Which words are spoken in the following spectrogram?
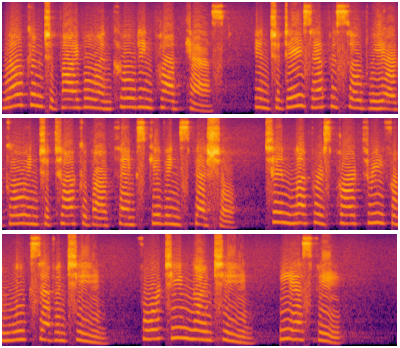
Welcome to Bible and Coding Podcast. In today's episode, we are going to talk about Thanksgiving special. 10 lepers part 3 from Luke 17, 14 19, ESV.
